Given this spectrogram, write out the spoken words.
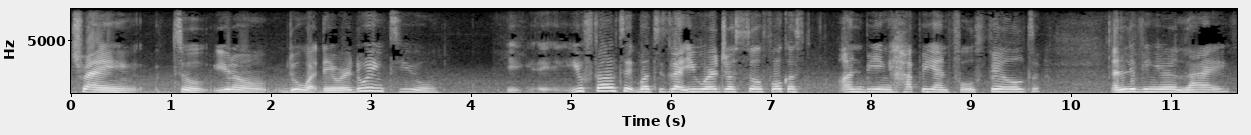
trying to you know do what they were doing to you. You felt it but it's like you were just so focused on being happy and fulfilled and living your life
